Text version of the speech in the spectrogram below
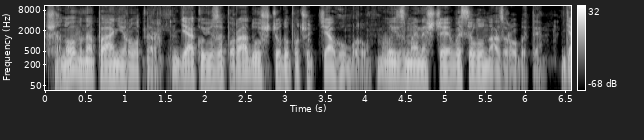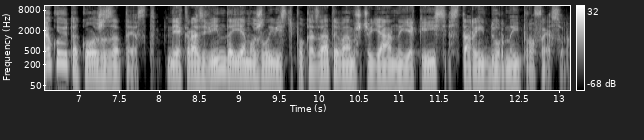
Шановна пані Ротнер, дякую за пораду щодо почуття гумору. Ви з мене ще веселуна зробите. Дякую також за тест. Якраз він дає можливість показати вам, що я не якийсь старий дурний професор.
